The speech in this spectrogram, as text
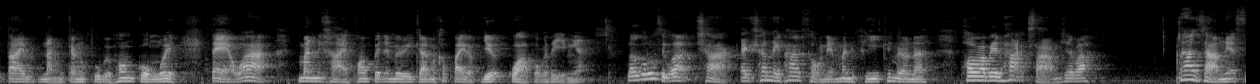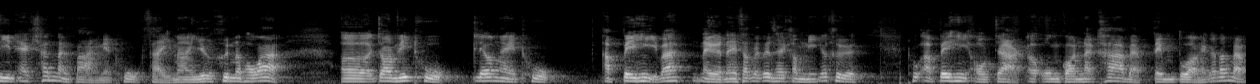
สไตล์แบบหนังกังฟูแบบฮ่องกงเว้ย แต่ว่ามันขายความเป็นอเมริกันเข้าไปแบบเยอะกว่าปกติอย่างเงี้ย เราก็รู้สึกว่าฉาก action ในภาค2เนี่ยมัน peak ขึ้นไปแล้วนะ พอมาเป็นภาค3ใช่ปะภาค3เนี่ย scene action ต่างๆเนี่ยถูกใส่มาเยอะขึ้นนะเพราะว่า เออ John Wick ถูกเรียกว่าไงถูกอัปเปหิป่ะในในซับไตเติลใช้คำนี้ก็คือ ถูกอัปเปหิออกจากอองค์กรนักฆ่าแบบเต็มตัวไงก็ต้องแบบ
